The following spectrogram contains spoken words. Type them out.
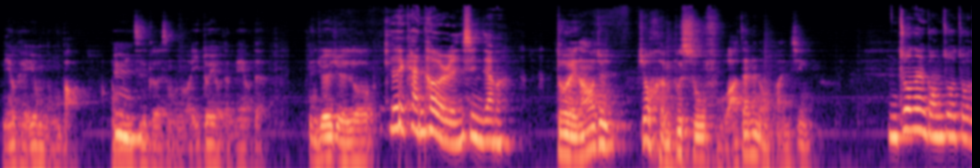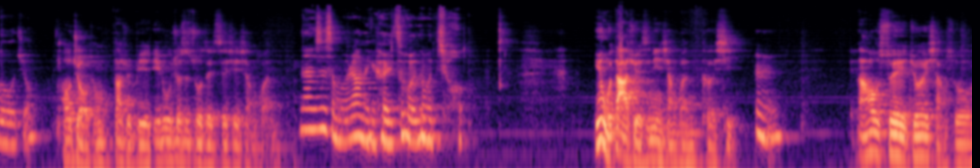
你又可以用农保、农民资格什么什么一堆有的没有的，你就会觉得说，就是看透了人性这样吗？对，然后就就很不舒服啊，在那种环境。你做那个工作做多久？好久，从大学毕业一路就是做这这些相关的。那是什么让你可以做了那么久？因为我大学是念相关科系，嗯，然后所以就会想说，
